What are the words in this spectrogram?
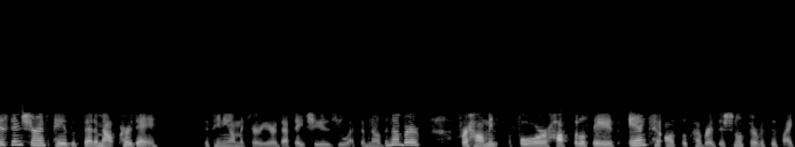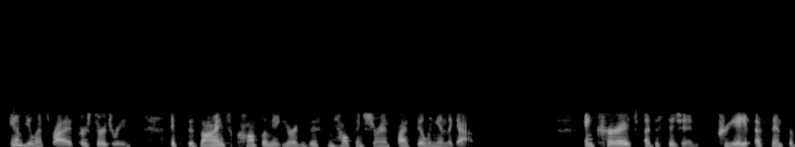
This insurance pays a set amount per day, depending on the carrier that they choose. You let them know the number for how many for hospital stays and can also cover additional services like ambulance rides or surgery. It's designed to complement your existing health insurance by filling in the gap. Encourage a decision. Create a sense of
